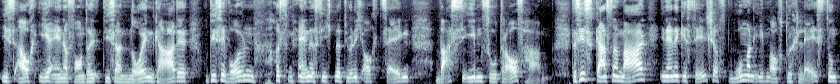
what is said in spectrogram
ist auch eher einer von dieser neuen Garde und diese wollen aus meiner Sicht natürlich auch zeigen, was sie eben so drauf haben. Das ist ganz normal in einer Gesellschaft, wo man eben auch durch Leistung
